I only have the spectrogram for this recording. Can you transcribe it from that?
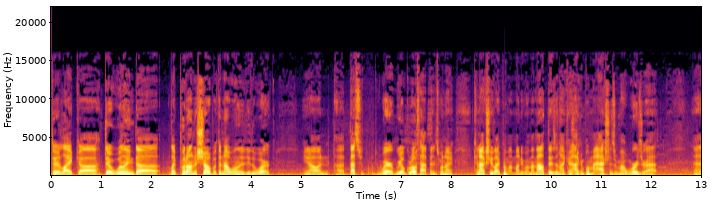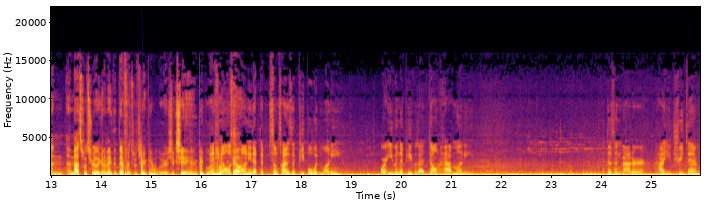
they're like uh, they're willing to like put on a show, but they're not willing to do the work. You know, and uh, that's where real growth happens when I can actually like put my money where my mouth is, and I can I can put my actions where my words are at, and and that's what's really going to make the difference between people who are succeeding and people who are. And are you know what's failing. funny? That the, sometimes the people with money, or even the people that don't have money, it doesn't matter how you treat them.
